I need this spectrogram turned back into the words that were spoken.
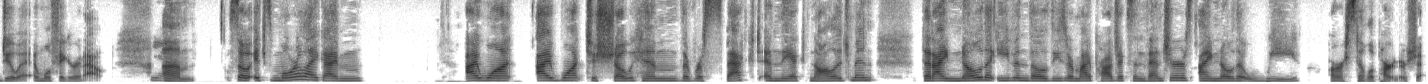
do it and we'll figure it out yeah. um, so it's more like i'm i want i want to show him the respect and the acknowledgement that i know that even though these are my projects and ventures i know that we are still a partnership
